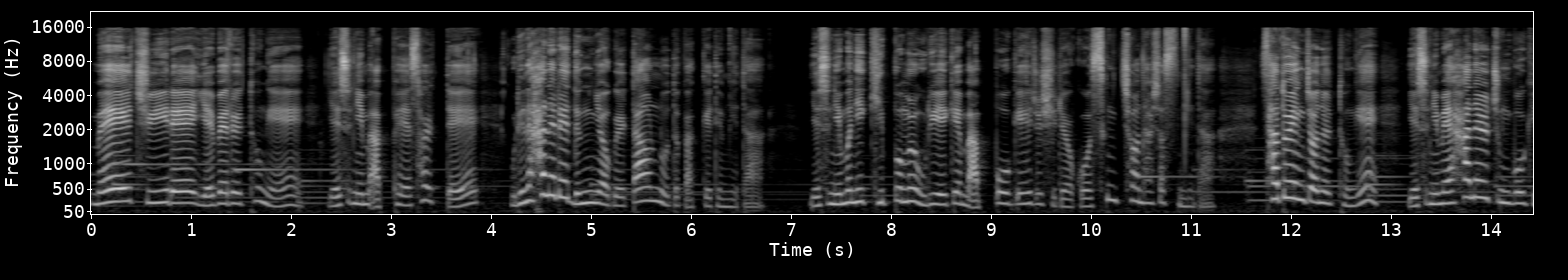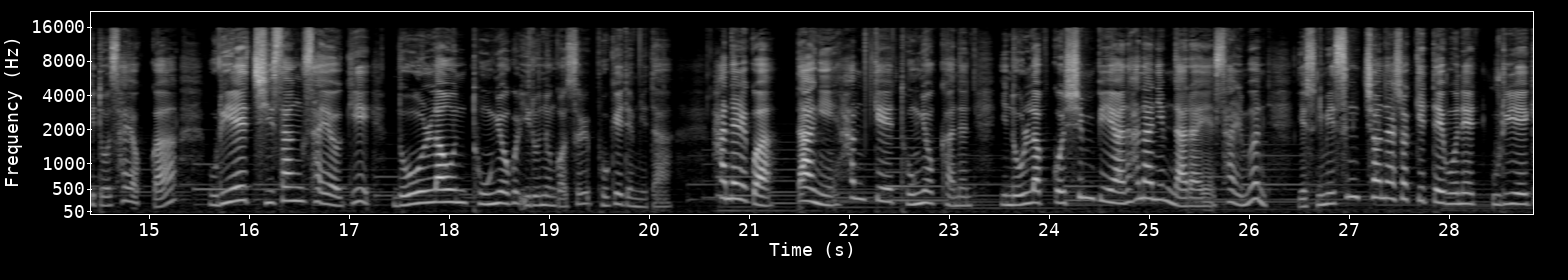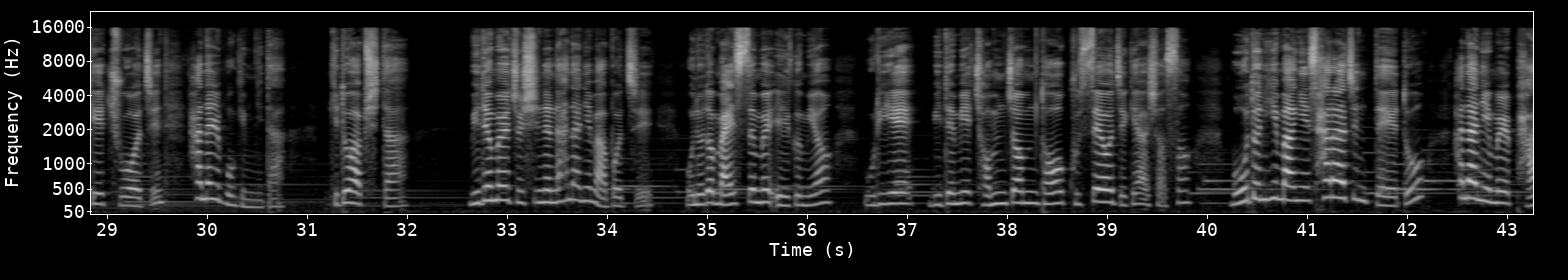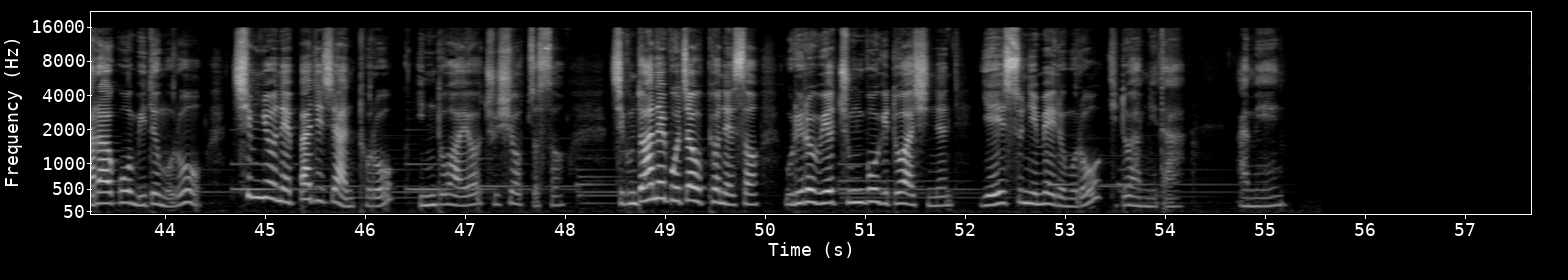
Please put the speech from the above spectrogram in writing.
매 주일에 예배를 통해 예수님 앞에 설 때 우리는 하늘의 능력을 다운로드 받게 됩니다. 예수님은 이 기쁨을 우리에게 맛보게 해주시려고 승천하셨습니다. 사도행전을 통해 예수님의 하늘 중보 기도 사역과 우리의 지상 사역이 놀라운 동역을 이루는 것을 보게 됩니다. 하늘과 땅이 함께 동역하는 이 놀랍고 신비한 하나님 나라의 삶은 예수님이 승천하셨기 때문에 우리에게 주어진 하늘복입니다. 기도합시다. 믿음을 주시는 하나님 아버지, 오늘도 말씀을 읽으며 우리의 믿음이 점점 더 굳세어지게 하셔서 모든 희망이 사라진 때에도 하나님을 바라고 믿음으로 침륜에 빠지지 않도록 인도하여 주시옵소서. 지금도 하늘 보좌 우편에서 우리를 위해 중보 기도 하시는 예수님의 이름으로 기도합니다. 아멘.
